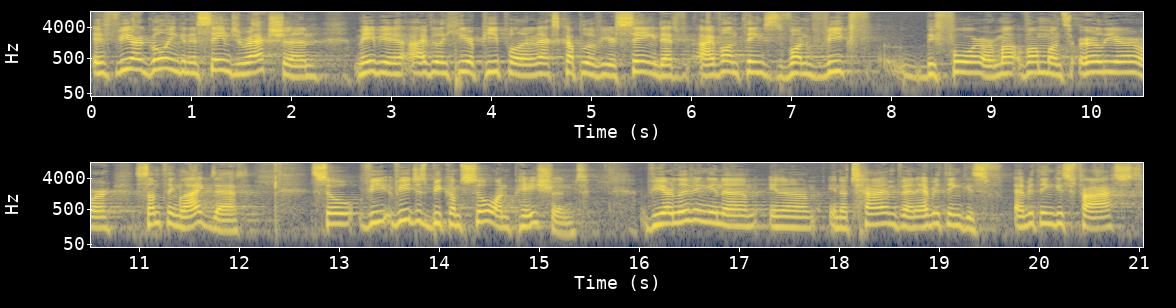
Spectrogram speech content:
If we are going in the same direction, maybe I will hear people in the next couple of years saying that I want things one week before or one month earlier or something like that. So we, we just become so impatient. We are living in a, in a, in a time when everything is, everything is fast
